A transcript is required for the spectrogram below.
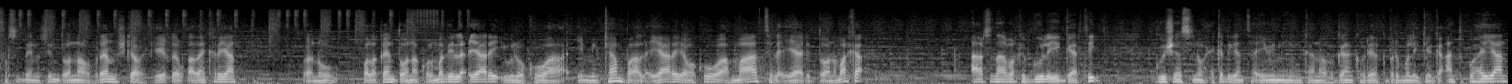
fursadaynu siin doonaa oo barnaamijka ay kaga qayb qaadan karayaan waanu falaqayn doonaa kulmadii la ciyaaray iyo weliba kuwa iminkanba la ciyaaray ama kuwa maanta la ciyaari doona marka arsenal marka guul ayay gaartay. Guushaasina waxay ka dhigan tahay in iminkan hogaanka horyaalka barmaliga gacanta ku hayaan.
